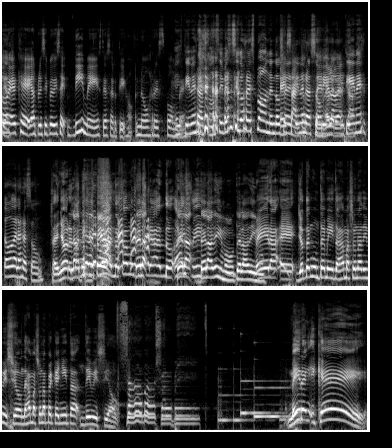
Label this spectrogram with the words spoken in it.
redundancia. es que al principio dice, dime este acertijo. No responde. Eh, Tienes razón. Si hubiese sido responde, entonces Exacto, tienes razón. sería la verdad. Tienes toda la razón. Señores, La estamos chipeando, estamos Te la- chipeando. te Ay, la- sí. Te la dimos, te la dimos. Mira, eh, yo tengo un temita, déjame hacer una división, déjame hacer una pequeñita división. Somos el beat. Miren, ¿y qué?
